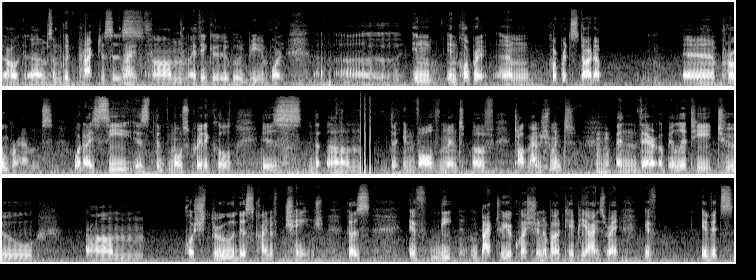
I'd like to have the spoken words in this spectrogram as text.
out um, some good practices. Right. Um, I think it would be important. Uh, in in corporate um, corporate startup uh, programs, what I see is the most critical is the, um, the involvement of top management and their ability to um, push through this kind of change. Because if the back to your question about KPIs, right? If if it's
